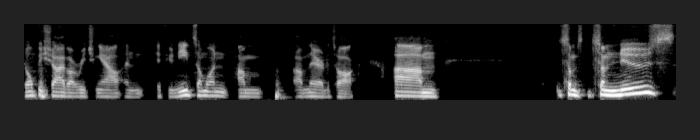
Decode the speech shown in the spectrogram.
don't be shy about reaching out. And if you need someone, I'm I'm there to talk. Um, some some news.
